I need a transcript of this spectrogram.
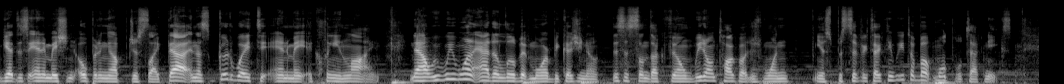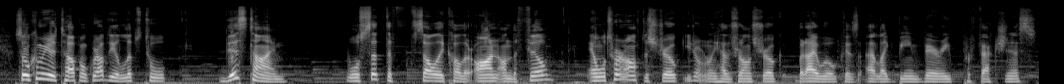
get this animation opening up just like that, and that's a good way to animate a clean line. Now, we, we want to add a little bit more because, you know, this is Sonduck Film. We don't talk about just one you know, specific technique, we talk about multiple techniques. So we'll come here to the top and we'll grab the ellipse tool. This time, we'll set the solid color on on the fill, and we'll turn off the stroke. You don't really have to turn on stroke, but I will because I like being very perfectionist.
